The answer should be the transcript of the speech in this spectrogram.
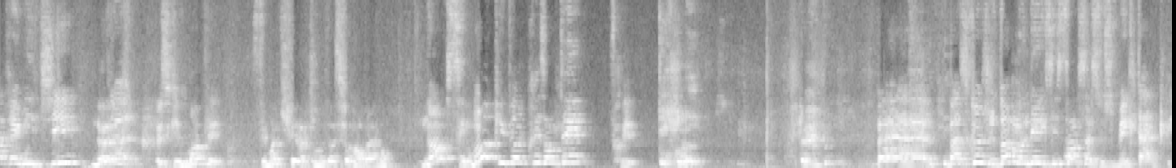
d'après-midi, nous Euh, a- Excuse-moi, mais c'est moi qui fais la présentation normalement. Non, c'est moi qui dois le présenter. Très. Pourquoi Ben, parce que je donne mon existence à ce spectacle.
